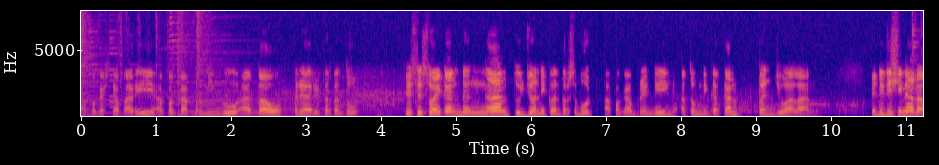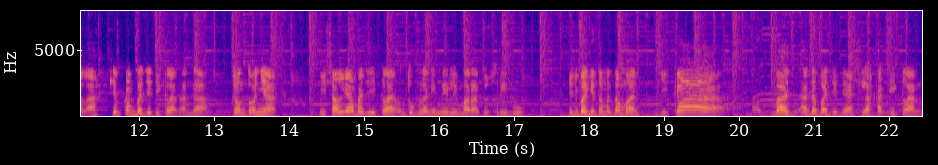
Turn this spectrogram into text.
Apakah setiap hari, apakah per minggu, atau hari-hari tertentu disesuaikan dengan tujuan iklan tersebut, apakah branding atau meningkatkan penjualan. Jadi di sini adalah siapkan budget iklan Anda. Contohnya, misalnya budget iklan untuk bulan ini 500.000. Jadi bagi teman-teman, jika ada budgetnya silahkan iklan.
